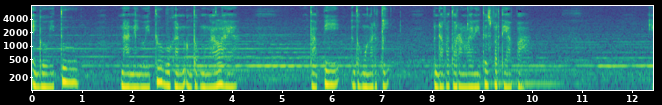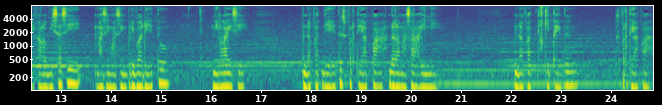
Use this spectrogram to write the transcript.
Ego itu, nahan ego itu bukan untuk mengalah ya, tapi untuk mengerti pendapat orang lain itu seperti apa. Ya kalau bisa sih masing-masing pribadi itu nilai sih pendapat dia itu seperti apa dalam masalah ini. Pendapat kita itu seperti apa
